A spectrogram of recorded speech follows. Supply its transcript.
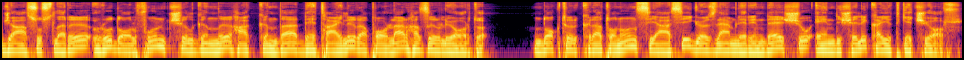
Casusları Rudolf'un çılgınlığı hakkında detaylı raporlar hazırlıyordu. Dr. Kraton'un siyasi gözlemlerinde şu endişeli kayıt geçiyor.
